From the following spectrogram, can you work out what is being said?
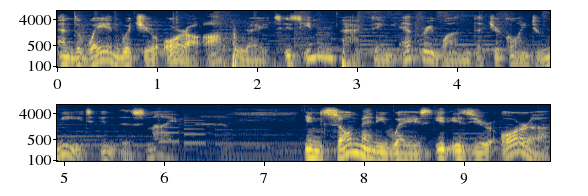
And the way in which your aura operates is impacting everyone that you're going to meet in this life. In so many ways, it is your aura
